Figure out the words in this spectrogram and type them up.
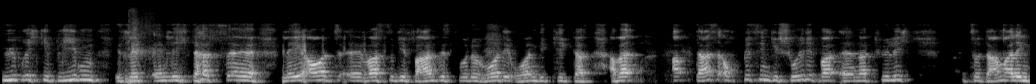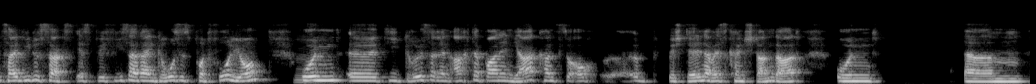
übrig geblieben ist letztendlich das äh, Layout, äh, was du gefahren bist, wo du rote Ohren gekriegt hast. Aber das auch ein bisschen geschuldet war äh, natürlich zur damaligen Zeit, wie du sagst, SB Fies hat ein großes Portfolio mhm. und äh, die größeren Achterbahnen, ja, kannst du auch äh, bestellen, aber ist kein Standard. Und ähm,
